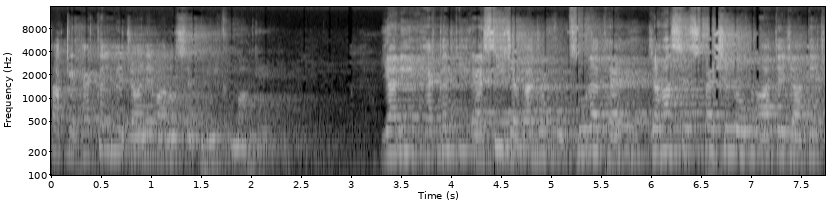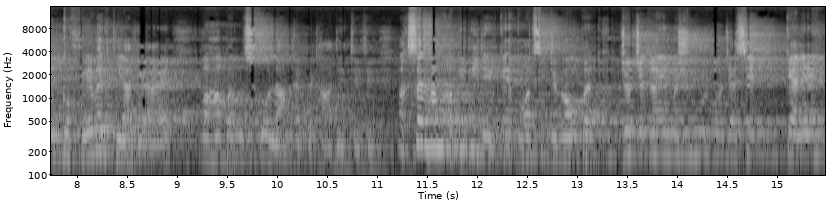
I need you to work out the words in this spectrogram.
ताकि हैकल में जाने वालों से भीख मांगे। यानी हैकल की ऐसी जगह जो खूबसूरत है, जहाँ से स्पेशल लोग आते जाते हैं, जिनको फेवर किया गया है, वहाँ पर उसको लाकर बिठा देते थे। अक्सर हम अभी भी देखते हैं बहुत सी जगहों पर जो जगहें मशहूर हो, जैसे कह लें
